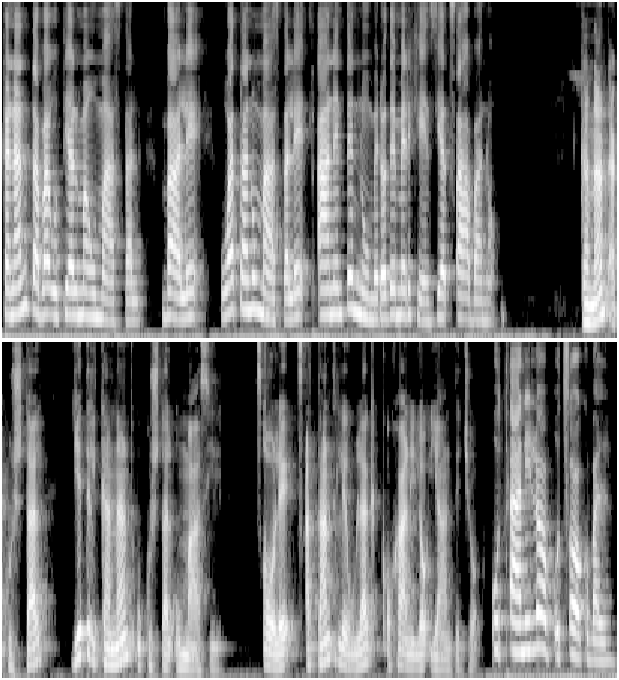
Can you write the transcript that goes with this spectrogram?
kanantaba utial mau mastal, vale, watanu mastale tanente número de emergencia tzabano. Kanant akustal, yetel kanant ukustal umasil. Tzole, tzatant leulak kohanilo yantecho. Ut anilop utzokbal.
